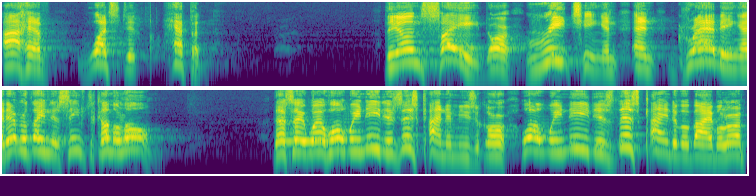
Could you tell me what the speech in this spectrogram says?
I have watched it happen. The unsaved are reaching and, and grabbing at everything that seems to come along. They'll say, well, what we need is this kind of music, or what we need is this kind of a Bible, or,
